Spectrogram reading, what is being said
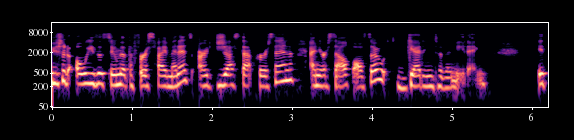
you should always assume that the first five minutes are just that person and yourself also getting to the meeting. It,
